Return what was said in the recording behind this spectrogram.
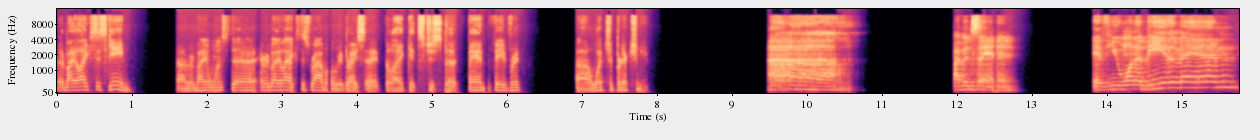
everybody likes this game. Uh, everybody wants to. Everybody likes this rivalry. Bryce, I feel like it's just a fan favorite. Uh, what's your prediction? I've been saying it. If you want to be the man,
